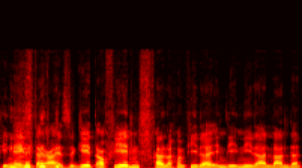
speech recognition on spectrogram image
die nächste Reise geht auf jeden Fall auch wieder in die Niederlande.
